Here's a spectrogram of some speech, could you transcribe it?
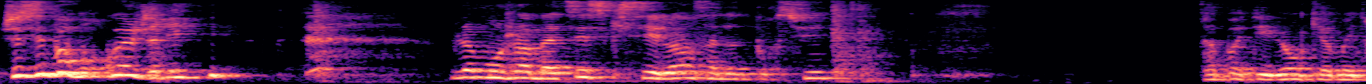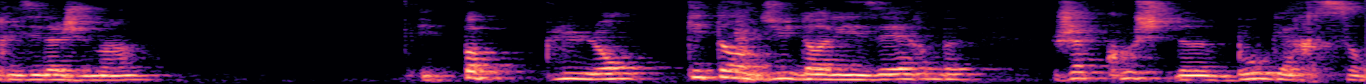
je sais pas pourquoi je ris. Là, mon Jean-Baptiste qui s'élance à notre poursuite. Ça n'a pas été long qui a maîtrisé la jument. Et pas plus long qu'étendu dans les herbes, j'accouche d'un beau garçon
